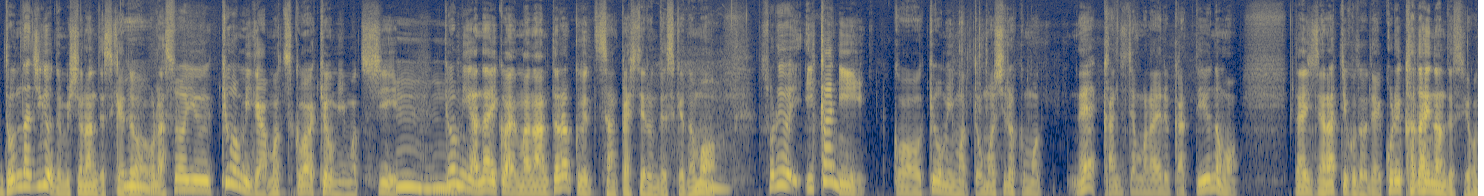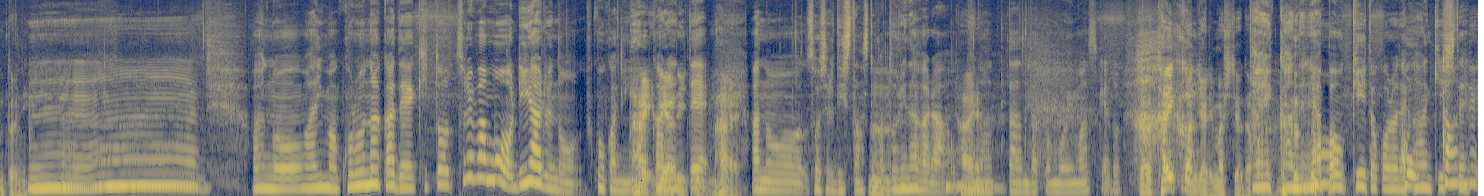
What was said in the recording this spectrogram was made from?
どんな授業でも一緒なんですけど、うん。ほらそういう興味が持つ子は興味持つし、興味がない子はまあなんとなく参加してるんですけども、それをいかにこう興味持って面白くもね感じてもらえるかっていうのも大事だなっていうことでこれ課題なんですよ本当に。あのまあ今コロナ禍できっとそれはもうリアルの福岡にはい、行かれてて、はい、あのソーシャルディスタンスとか取りながら行はい。ったんだと思いますけど、だから体育館でやりましたよだから。体育館でねやっぱ大きいところで換気して。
